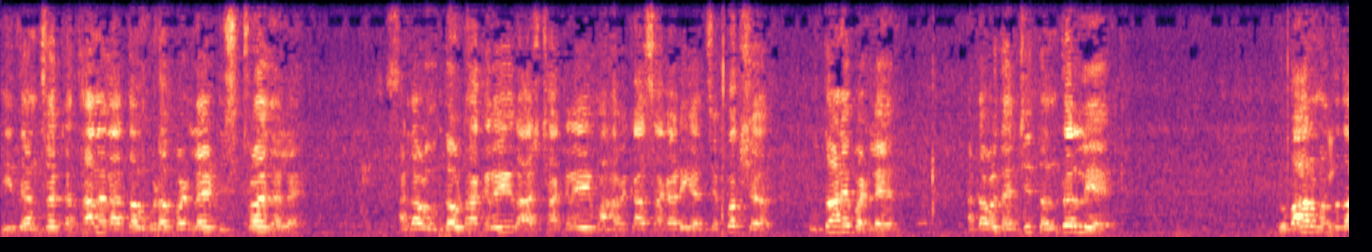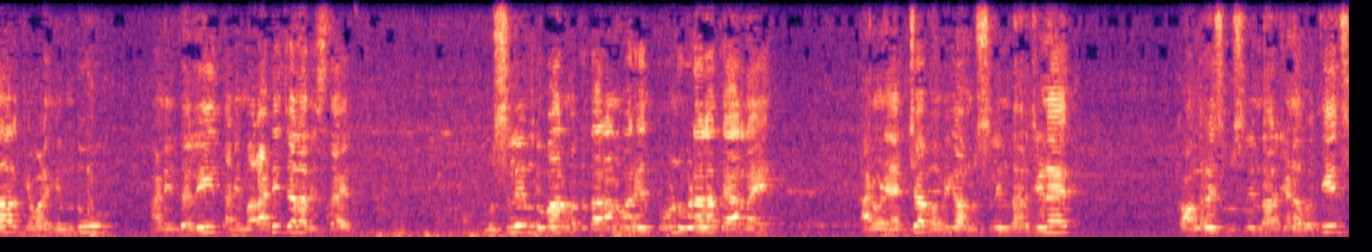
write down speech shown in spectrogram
ही त्यांचं कथानक आता उघडं पडलंय डिस्ट्रॉय झालंय. आणि त्यामुळे उद्धव ठाकरे राज ठाकरे महाविकास आघाडी यांचे पक्ष उताणे पडले आहेत. आणि त्यामुळे त्यांची तंत्रली आहे दुबार मतदार केवळ हिंदू आणि दलित आणि मराठीच ज्यांना दिसत आहेत मुस्लिम दुबार मतदारांवर हे तोंड उघडायला तयार नाही. आणि म्हणून यांच्या भूमिका मुस्लिम धार्जिण आहेत. काँग्रेस मुस्लिम धार्जिणं होतीच.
